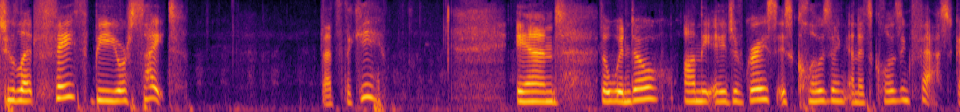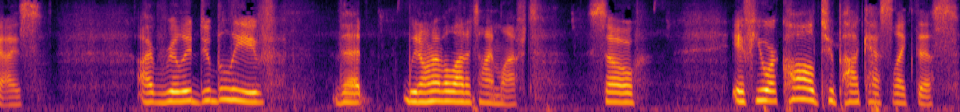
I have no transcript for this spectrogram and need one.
to let faith be your sight? That's the key. And the window on the age of grace is closing, and it's closing fast, guys. I really do believe that we don't have a lot of time left. So, if you are called to podcasts like this,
